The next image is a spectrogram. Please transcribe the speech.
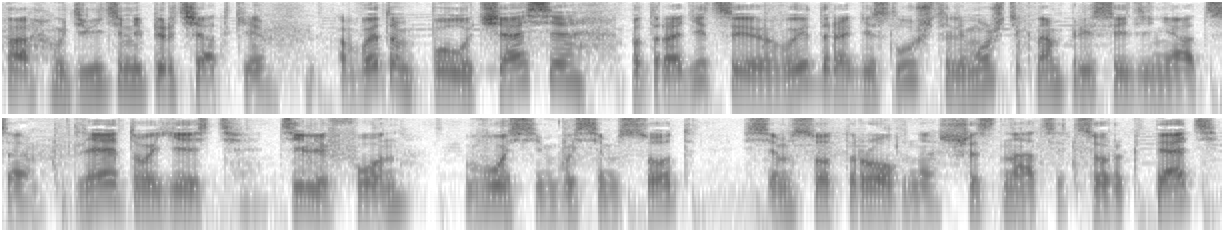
а, удивительной перчатки. В этом получасе, по традиции, вы, дорогие слушатели, можете к нам присоединяться. Для этого есть телефон 8 800 700 ровно 1645.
